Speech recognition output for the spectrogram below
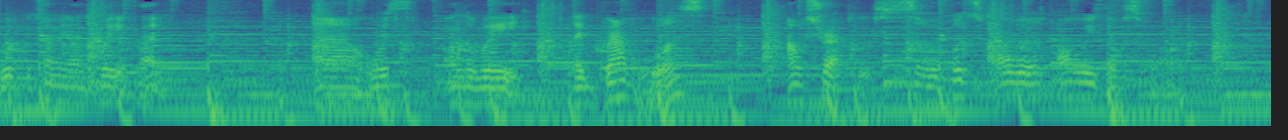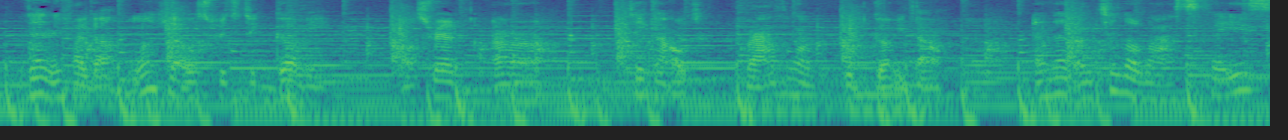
would be coming on the way of like uh, with on the way like gravel was, I was straight strapless, so it was always always those wrong. Then if I got lucky, I would switch to gummy. I would straight uh, take out gravel and put gummy down, and then until the last phase,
